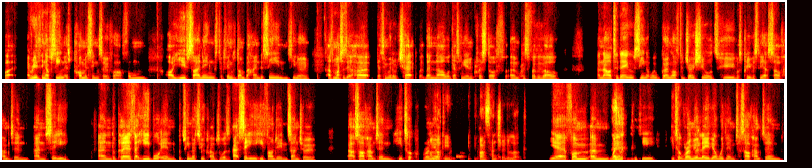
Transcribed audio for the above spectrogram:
But everything I've seen is promising so far, from our youth signings to things done behind the scenes. You know, as much as it hurt getting rid of Cech, but then now we're getting in Christoph, um, Christopher Vivell, and now today we've seen that we're going after Joe Shields, who was previously at Southampton and City. And the players that he brought in between those two clubs was at City, he found Jadon Sancho. At Southampton, he took Romeo. Unlucky. He found Sancho. Good luck. Yeah, from um, when he was City, he took Romeo Lavia with him to Southampton.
